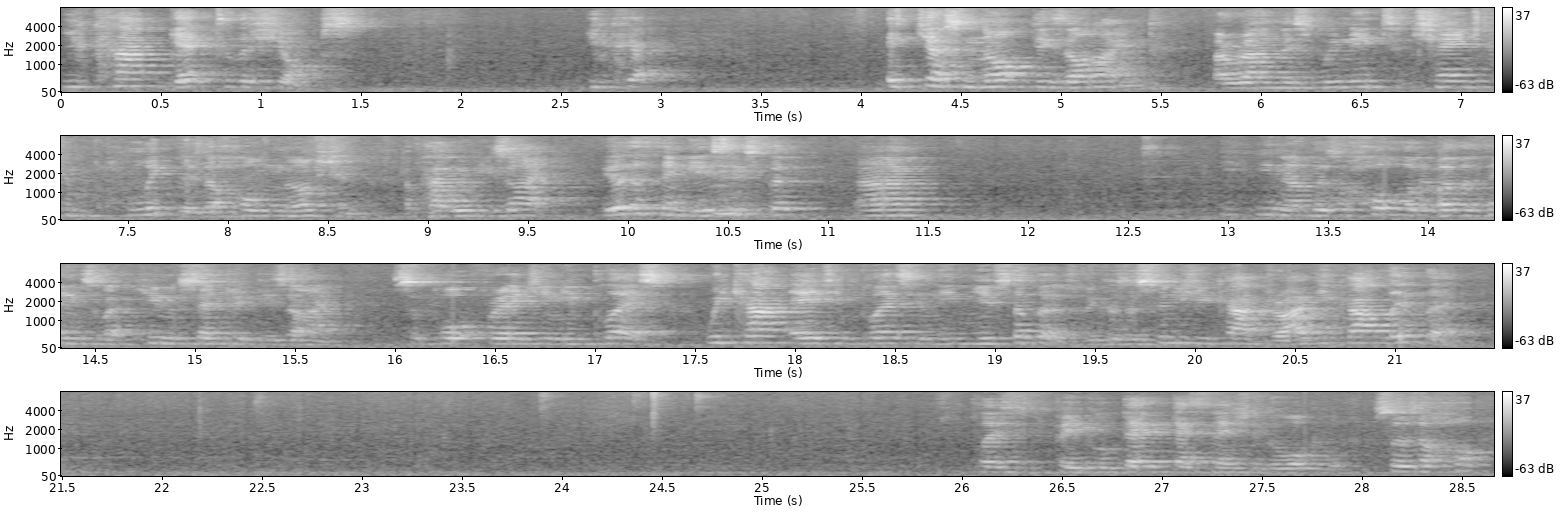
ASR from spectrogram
You can't get to the shops. You can't. It's just not designed around this. We need to change completely the whole notion of how we design. The other thing is, is that um, you know, there's a whole lot of other things about human-centric design. Support for aging in place. We can't age in place in the new suburbs because as soon as you can't drive, you can't live there. Places for people, de destinations are walkable. So there's a whole,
